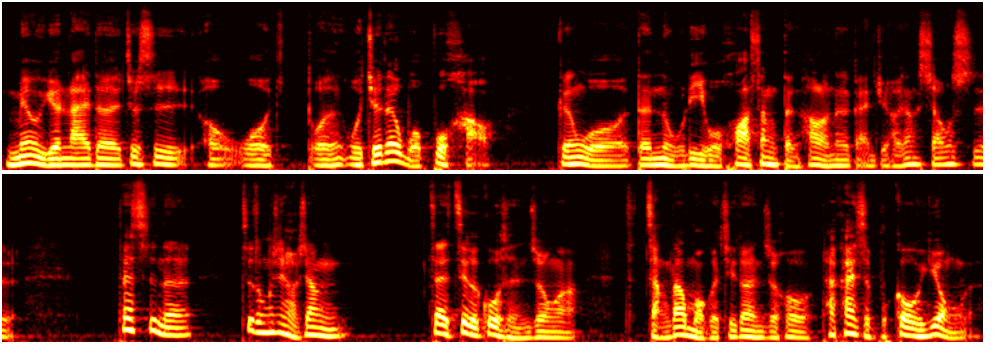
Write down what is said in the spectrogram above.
没有原来的就是哦，我我我觉得我不好，跟我的努力我画上等号的那个感觉好像消失了。但是呢，这东西好像在这个过程中啊。长到某个阶段之后，它开始不够用了，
